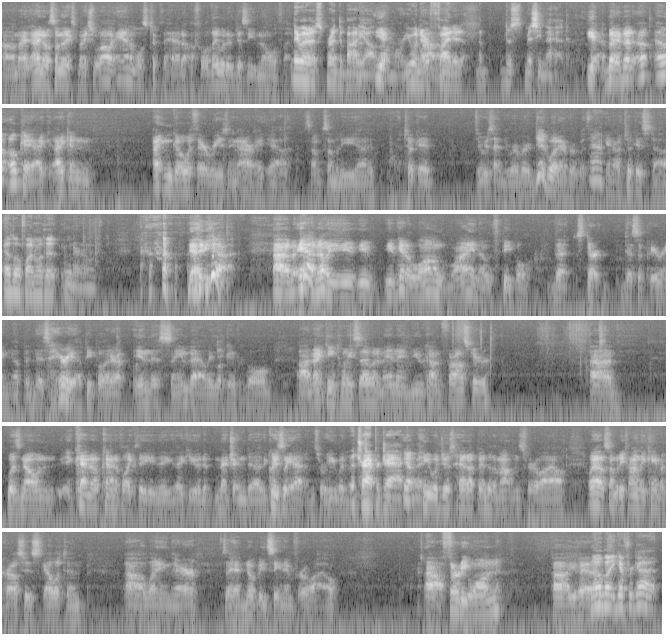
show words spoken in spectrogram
Um, I, I know some of the explanation. Well, animals took the head off. Well, they would have just eaten the whole thing. They would have spread the body out a Yeah. little more. You would never Uh, find it the, just missing the head. Yeah, but but uh, uh, okay, I, I can I can go with their reasoning. All right, yeah, some somebody uh, took it, threw his head in the river, did whatever with Yeah. it. You know, took his stuff. Had a little fun with it. Who knows? Yeah, yeah. Uh, but yeah, no, you, you you get a long line of people that start disappearing up in this area. People that are up in this same valley looking for gold. Uh, 1927, a man named Yukon Foster uh, was known, kind of kind of like the, the like you had mentioned, uh, the Grizzly Adams, where he would The Trapper Jack yeah, he would just head up into the mountains for a while. Well, somebody finally came across his skeleton uh, laying there. They had nobody'd seen him for a while. Uh, Thirty-one. Uh, you had No, but you forgot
